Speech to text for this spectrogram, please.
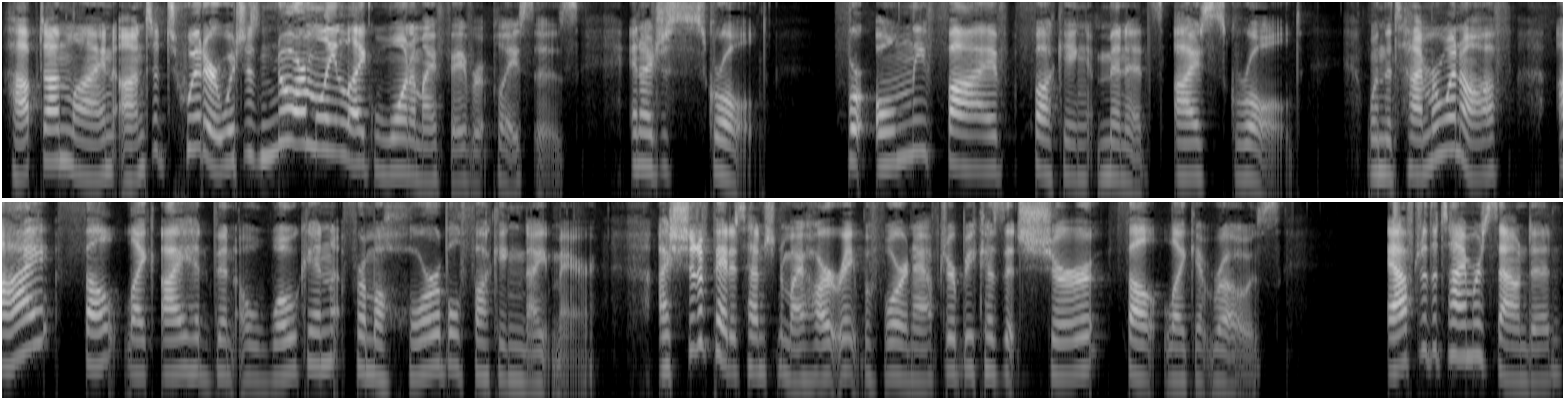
hopped online onto Twitter, which is normally like one of my favorite places, and I just scrolled. For only five fucking minutes, I scrolled. When the timer went off, I felt like I had been awoken from a horrible fucking nightmare. I should have paid attention to my heart rate before and after because it sure felt like it rose. After the timer sounded,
